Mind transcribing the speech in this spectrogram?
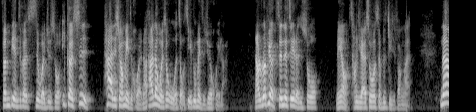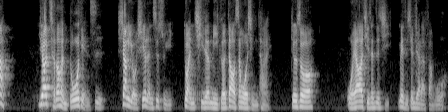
分辨这个思维，就是说，一个是他还是希望妹子回来，然后他认为说我走自己路，妹子就会回来。然后 Rapio 针对这些人说，没有，长期来说这不是解决方案。那又要扯到很多点是，像有些人是属于短期的米格道生活形态，就是说我要提升自己，妹子先不要来烦我，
